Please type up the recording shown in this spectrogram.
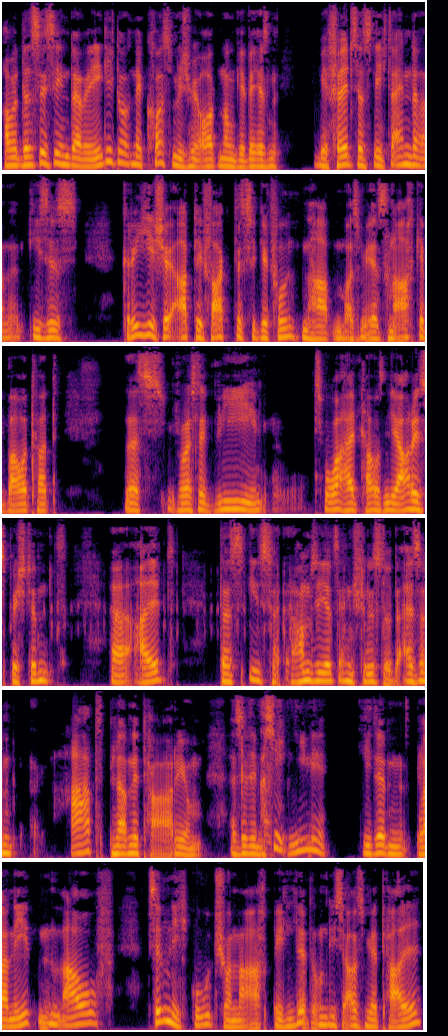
Aber das ist in der Regel doch eine kosmische Ordnung gewesen mir fällt das nicht ein, dieses griechische Artefakt, das sie gefunden haben, was man jetzt nachgebaut hat, das, ich weiß nicht wie, zweieinhalbtausend Jahre ist bestimmt äh, alt, das ist, haben sie jetzt entschlüsselt, also ein Art Planetarium, also die Maschine, die den Planetenlauf ziemlich gut schon nachbildet und ist aus Metall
